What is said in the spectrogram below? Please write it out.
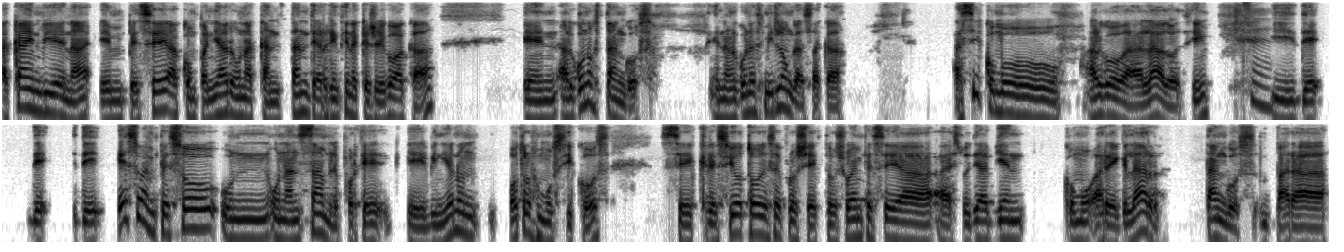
acá en Viena, empecé a acompañar a una cantante argentina que llegó acá en algunos tangos, en algunas milongas acá. Así como algo al lado, ¿sí? sí. Y de, de, de, eso empezó un, un ensamble, porque vinieron otros músicos se creció todo ese proyecto. Yo empecé a, estudiar bien cómo arreglar tangos para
